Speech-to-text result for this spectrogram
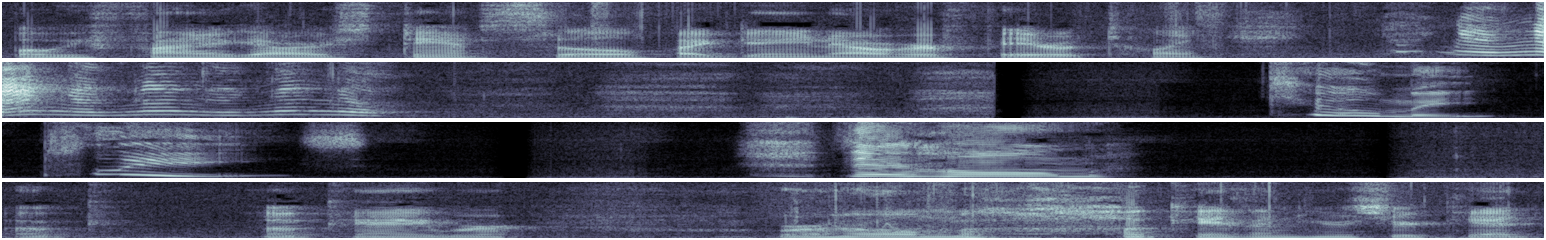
but we finally got her standstill by getting out her favorite toy. Kill me, please. They're home. Okay, okay, we're we're home. Okay, then here's your kid,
